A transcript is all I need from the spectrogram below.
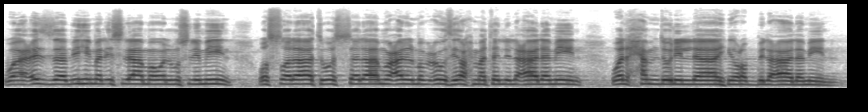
وأعز بهما الإسلام والمسلمين. والصلاة والسلام على المبعوث رحمة للعالمين. والحمد لله رب العالمين.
